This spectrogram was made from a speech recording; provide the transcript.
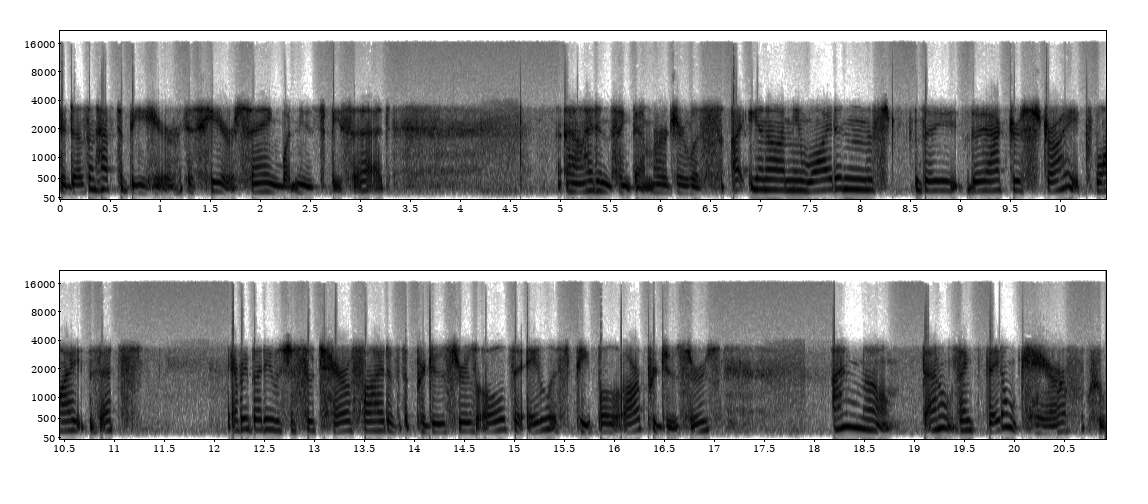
who doesn't have to be here is here saying what needs to be said. And I didn't think that merger was, I, you know, I mean, why didn't the the, the actors strike? Why that's everybody was just so terrified of the producers. All the A-list people are producers. I don't know. I don't think they don't care who,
